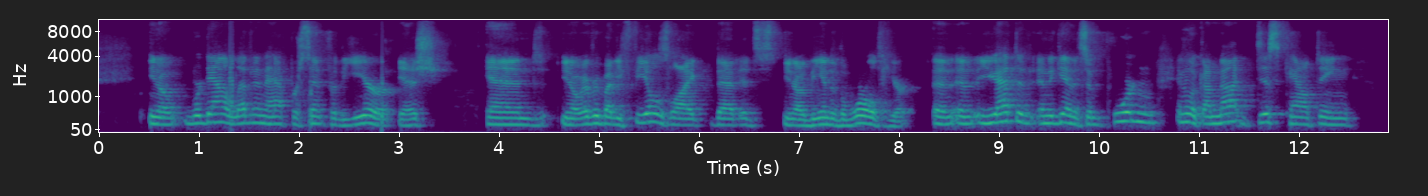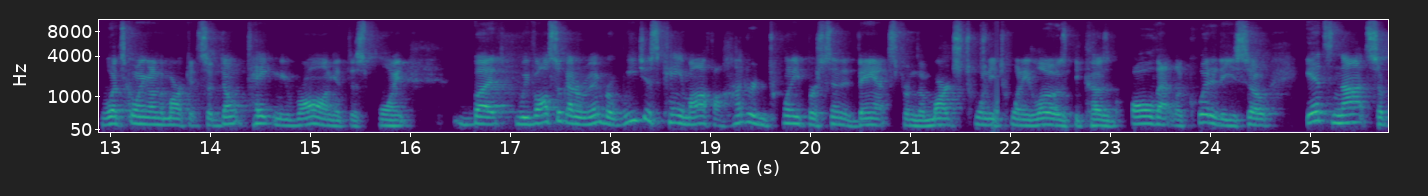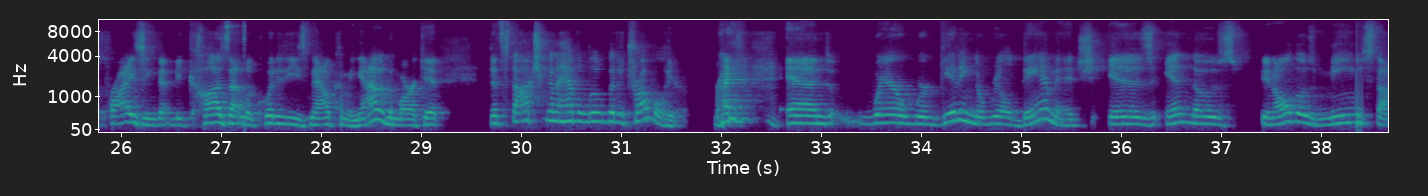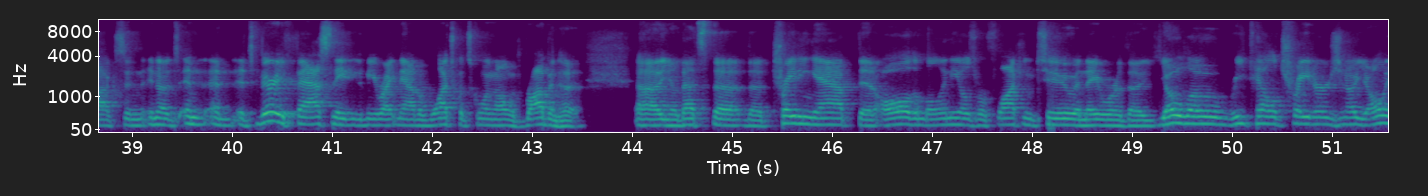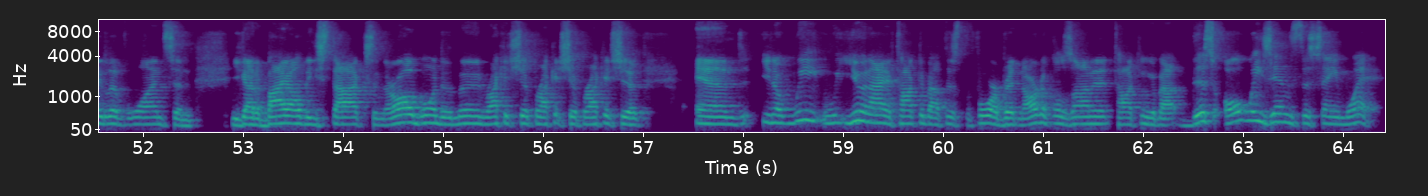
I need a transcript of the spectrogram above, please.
you know, we're down 11.5% for the year ish. And, you know, everybody feels like that it's, you know, the end of the world here. And, and you have to, and again, it's important. And look, I'm not discounting what's going on in the market. So don't take me wrong at this point. But we've also got to remember we just came off 120% advance from the March 2020 lows because of all that liquidity. So it's not surprising that because that liquidity is now coming out of the market, that stocks are going to have a little bit of trouble here, right? And where we're getting the real damage is in those in all those meme stocks and you know and and it's very fascinating to me right now to watch what's going on with Robinhood. Uh, you know that's the the trading app that all the millennials were flocking to and they were the yolo retail traders you know you only live once and you got to buy all these stocks and they're all going to the moon rocket ship rocket ship rocket ship and you know, we, we, you and I have talked about this before. Written articles on it, talking about this always ends the same way.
